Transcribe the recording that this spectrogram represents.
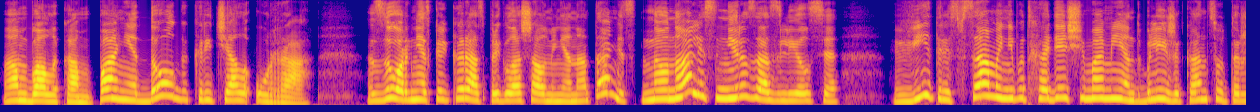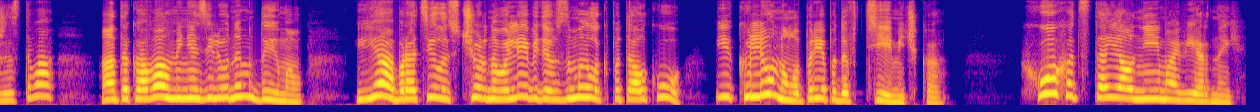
Амбала компания долго кричала «Ура!». Зор несколько раз приглашал меня на танец, но Налис не разозлился. Витрис в самый неподходящий момент, ближе к концу торжества, атаковал меня зеленым дымом. Я обратилась в черного лебедя, взмыла к потолку и клюнула препода в темечко. Хохот стоял неимоверный.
